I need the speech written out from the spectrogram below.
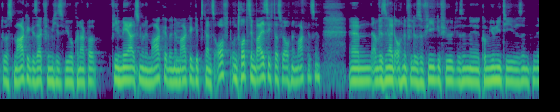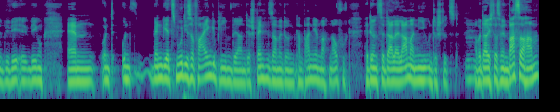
du hast Marke gesagt, für mich ist Vivo Con Agua viel mehr als nur eine Marke, weil eine mhm. Marke gibt's ganz oft und trotzdem weiß ich, dass wir auch eine Marke sind. Ähm, aber wir sind halt auch eine Philosophie gefühlt, wir sind eine Community, wir sind eine äh, Bewegung. Ähm, und, und wenn wir jetzt nur dieser Verein geblieben wären, der Spenden sammelt und Kampagnen macht und aufruft, hätte uns der Dalai Lama nie unterstützt. Mhm. Aber dadurch, dass wir ein Wasser haben,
